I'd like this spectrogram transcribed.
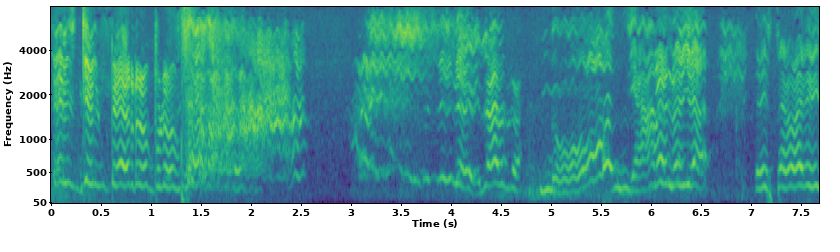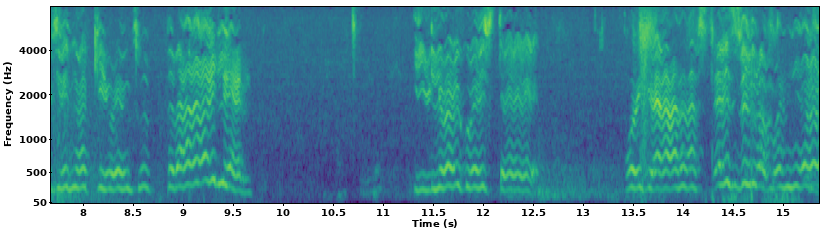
es que el perro, profe. No, ya, Bueno, ya le estaba diciendo aquí en su tráiler. Y luego, este, pues ya a las 3 de la mañana.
